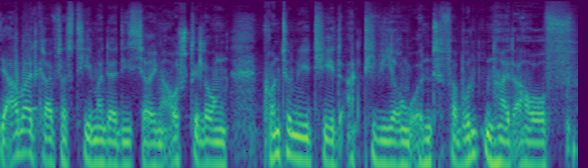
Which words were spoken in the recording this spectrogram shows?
Die Arbeit greift das Thema der diesjährigen Ausstellung Kontinuität, Aktivierung und Verbundenheit auf.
